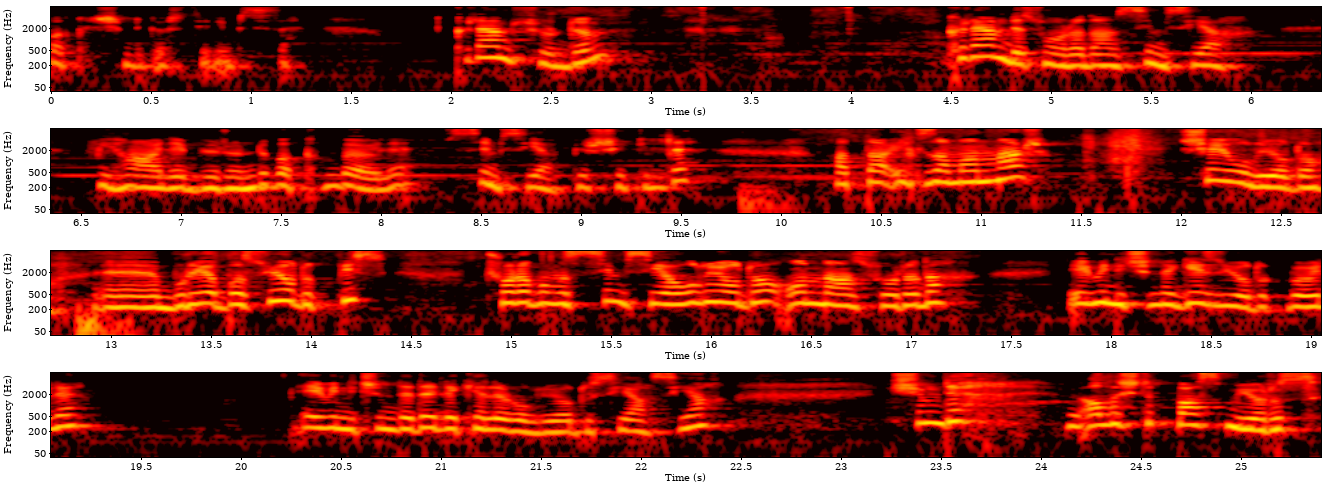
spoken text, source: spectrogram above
Bakın şimdi göstereyim size. Krem sürdüm. Krem de sonradan simsiyah bir hale büründü. Bakın böyle simsiyah bir şekilde. Hatta ilk zamanlar şey oluyordu. e, buraya basıyorduk biz. Çorabımız simsiyah oluyordu. Ondan sonra da evin içinde geziyorduk böyle. Evin içinde de lekeler oluyordu siyah siyah. Şimdi alıştık basmıyoruz.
